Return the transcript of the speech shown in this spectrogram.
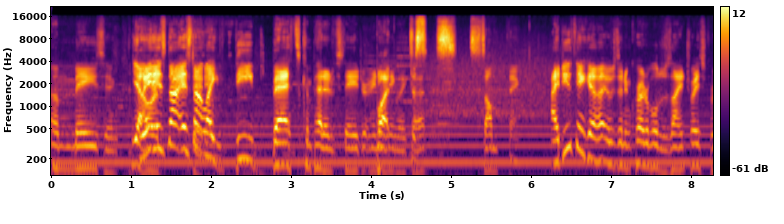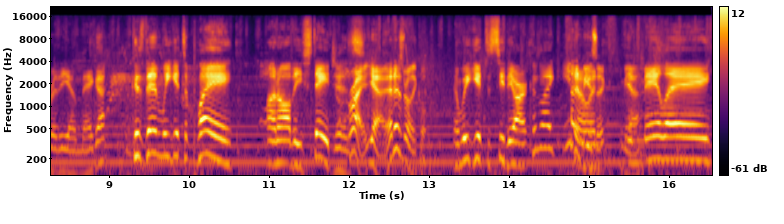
amazing. Yeah, I mean, it's not it's not like the best competitive stage or but anything like just that. something. I do think uh, it was an incredible design choice for the Omega because then we get to play on all these stages, Right? Yeah, it is really cool. And we get to see the art because, like you And know, in- music, in, yeah. melee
